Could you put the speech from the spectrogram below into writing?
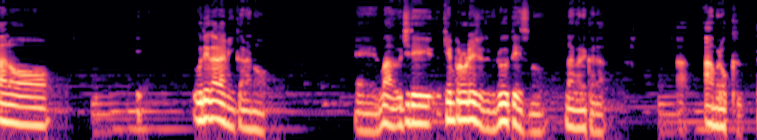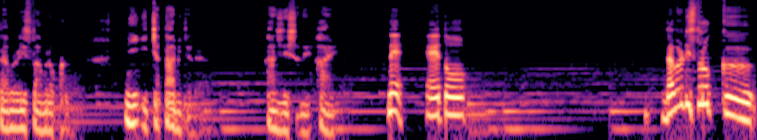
あの、腕絡みからの、えー、まあ、うちで、ケンプロレジュでルーテーズの流れから、あ、アームロック、ダブルリストアームロックに行っちゃった、みたいな感じでしたね。はい。で、えっ、ー、と、ダブルリストロック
